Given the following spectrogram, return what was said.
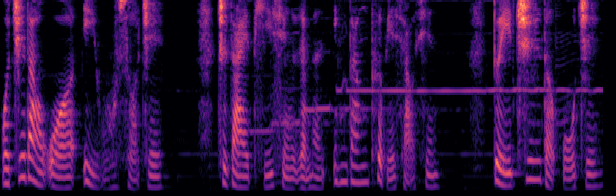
我知道我一无所知。”旨在提醒人们应当特别小心对知的无知。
